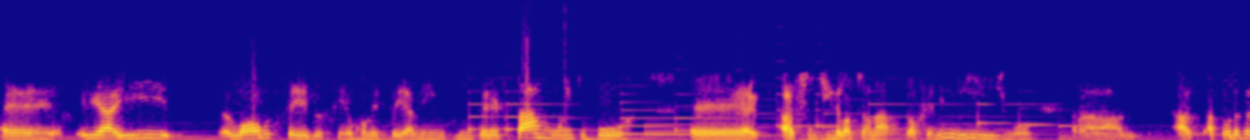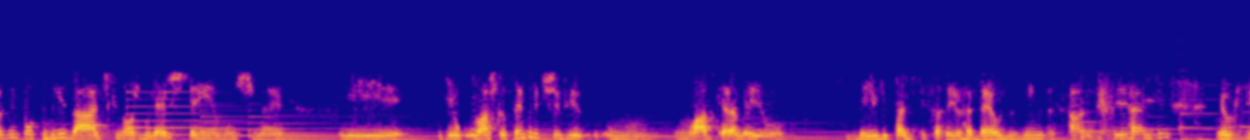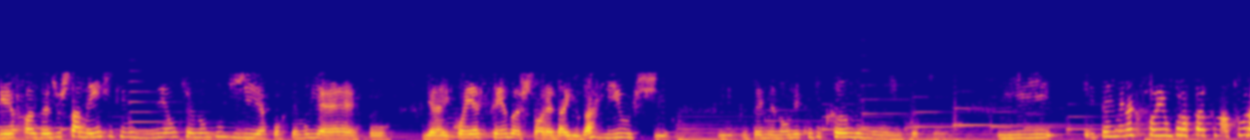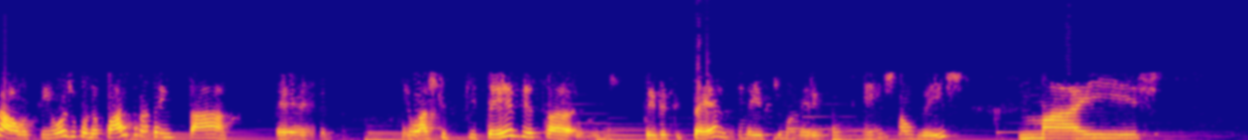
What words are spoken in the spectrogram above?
É, e aí, logo cedo, assim, eu comecei a me, me interessar muito por é, assuntos relacionados ao feminismo, a, a, a, todas as impossibilidades que nós mulheres temos, né? E, e eu, eu, acho que eu sempre tive um, um lado que era meio meio irritadiça, meio rebeldezinha, sabe? E aí eu queria fazer justamente o que me diziam que eu não podia, por ser mulher, por... E aí, conhecendo a história da Hilda Hilst, isso terminou me cutucando muito, assim. E, e termina que foi um processo natural, assim. Hoje, quando eu paro para pensar, é, eu acho que, que teve essa teve esse pé meio de maneira inconsciente, talvez, mas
